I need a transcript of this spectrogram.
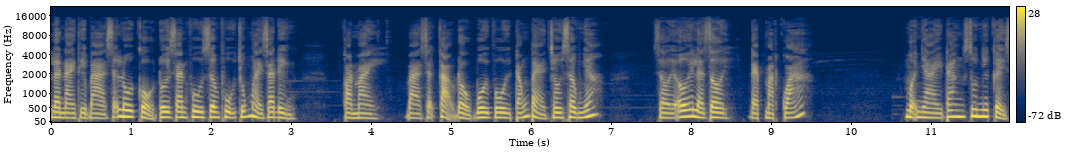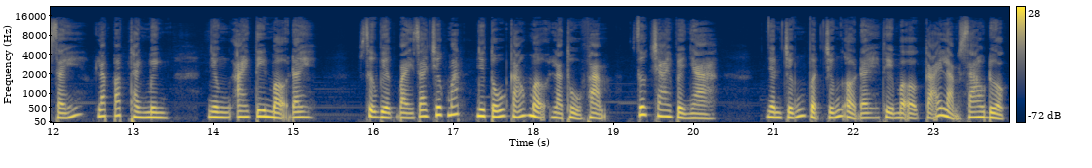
Lần này thì bà sẽ lôi cổ đôi gian phu dâm phụ chúng mày gia đình. Còn mày, bà sẽ cạo đầu bôi vôi đóng bẻ trôi sông nhé. Trời ơi là trời, đẹp mặt quá. Mợ nhài đang run như cẩy sấy, lắp bắp thanh minh, nhưng ai tin mợ đây? Sự việc bày ra trước mắt như tố cáo mợ là thủ phạm, rước trai về nhà. Nhân chứng vật chứng ở đây thì mợ cãi làm sao được.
